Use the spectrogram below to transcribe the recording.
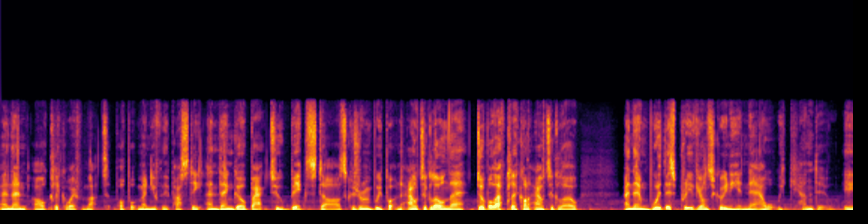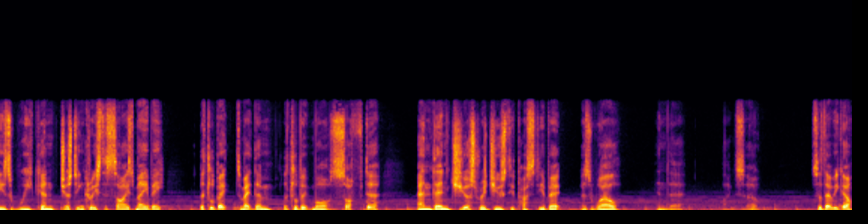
And then I'll click away from that pop-up menu for the opacity and then go back to big stars, because remember we put an outer glow on there, double left click on outer glow. And then with this preview on screen here now, what we can do is we can just increase the size maybe a little bit to make them a little bit more softer and then just reduce the opacity a bit as well in there like so. So there we go.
